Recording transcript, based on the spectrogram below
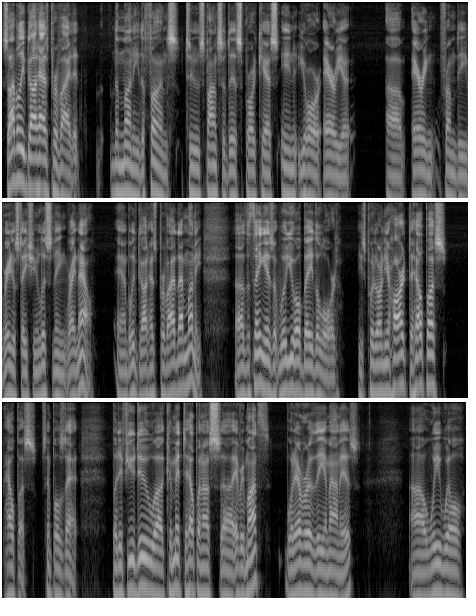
so I believe God has provided the money, the funds to sponsor this broadcast in your area, uh, airing from the radio station you're listening right now. And I believe God has provided that money. Uh, the thing is, will you obey the Lord? He's put it on your heart to help us. Help us. Simple as that. But if you do uh, commit to helping us uh, every month, whatever the amount is, uh, we will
